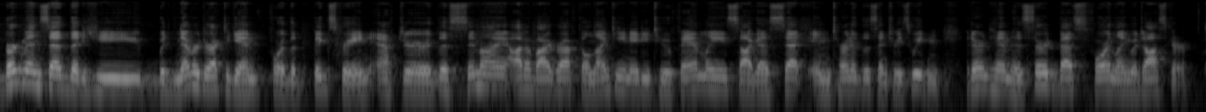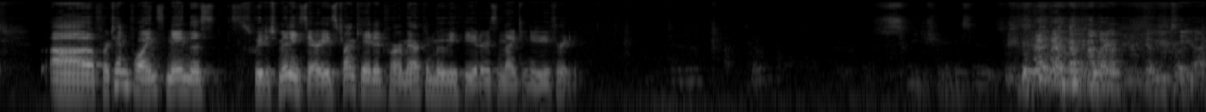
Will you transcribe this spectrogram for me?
Bergman said that he would never direct again for the big screen after the semi autobiographical 1982 family saga set in turn of the century Sweden. It earned him his third best foreign language Oscar. Uh, for 10 points, name this Swedish miniseries truncated for American movie theaters in 1983. I don't know. Swedish miniseries. WTF.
